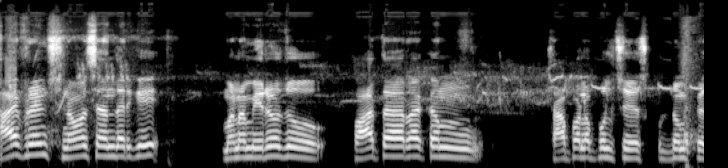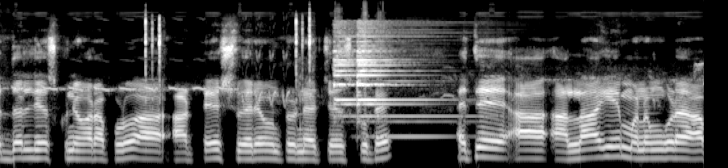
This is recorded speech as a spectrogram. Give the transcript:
హాయ్ ఫ్రెండ్స్ నమస్తే అందరికీ. మనం ఈరోజు పాత రకం చేపల పులుసు చేసుకుంటాం పెద్దలు చేసుకునేవారు అప్పుడు. ఆ- టేస్ట్ వేరే ఉంటుండే చేసుకుంటే. అయితే అలాగే మనం కూడా ఆ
